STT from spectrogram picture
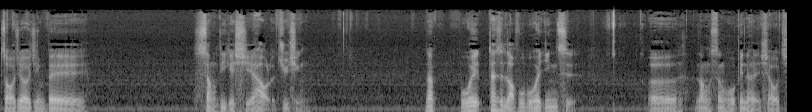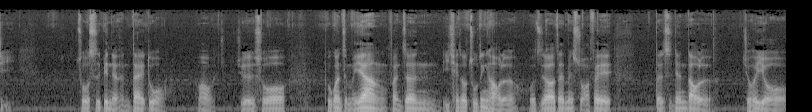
早就已经被上帝给写好了剧情。那不会，但是老夫不会因此而让生活变得很消极，做事变得很怠惰，哦，觉得说不管怎么样，反正一切都注定好了，我只要在那边耍废，等时间到了，就会有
